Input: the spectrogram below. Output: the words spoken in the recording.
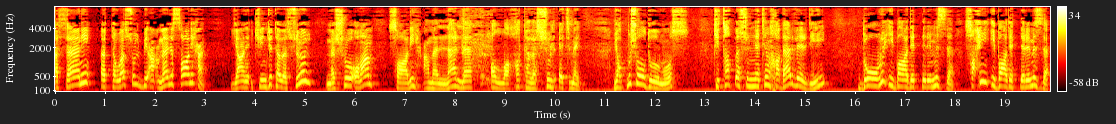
الثاني التوسل بأعمال صالحة. Yani ikinci tevessül meşru olan salih amellerle Allah'a tevessül etmek. Yapmış olduğumuz kitap ve sünnetin haber verdiği doğru ibadetlerimizle, sahih ibadetlerimizle,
